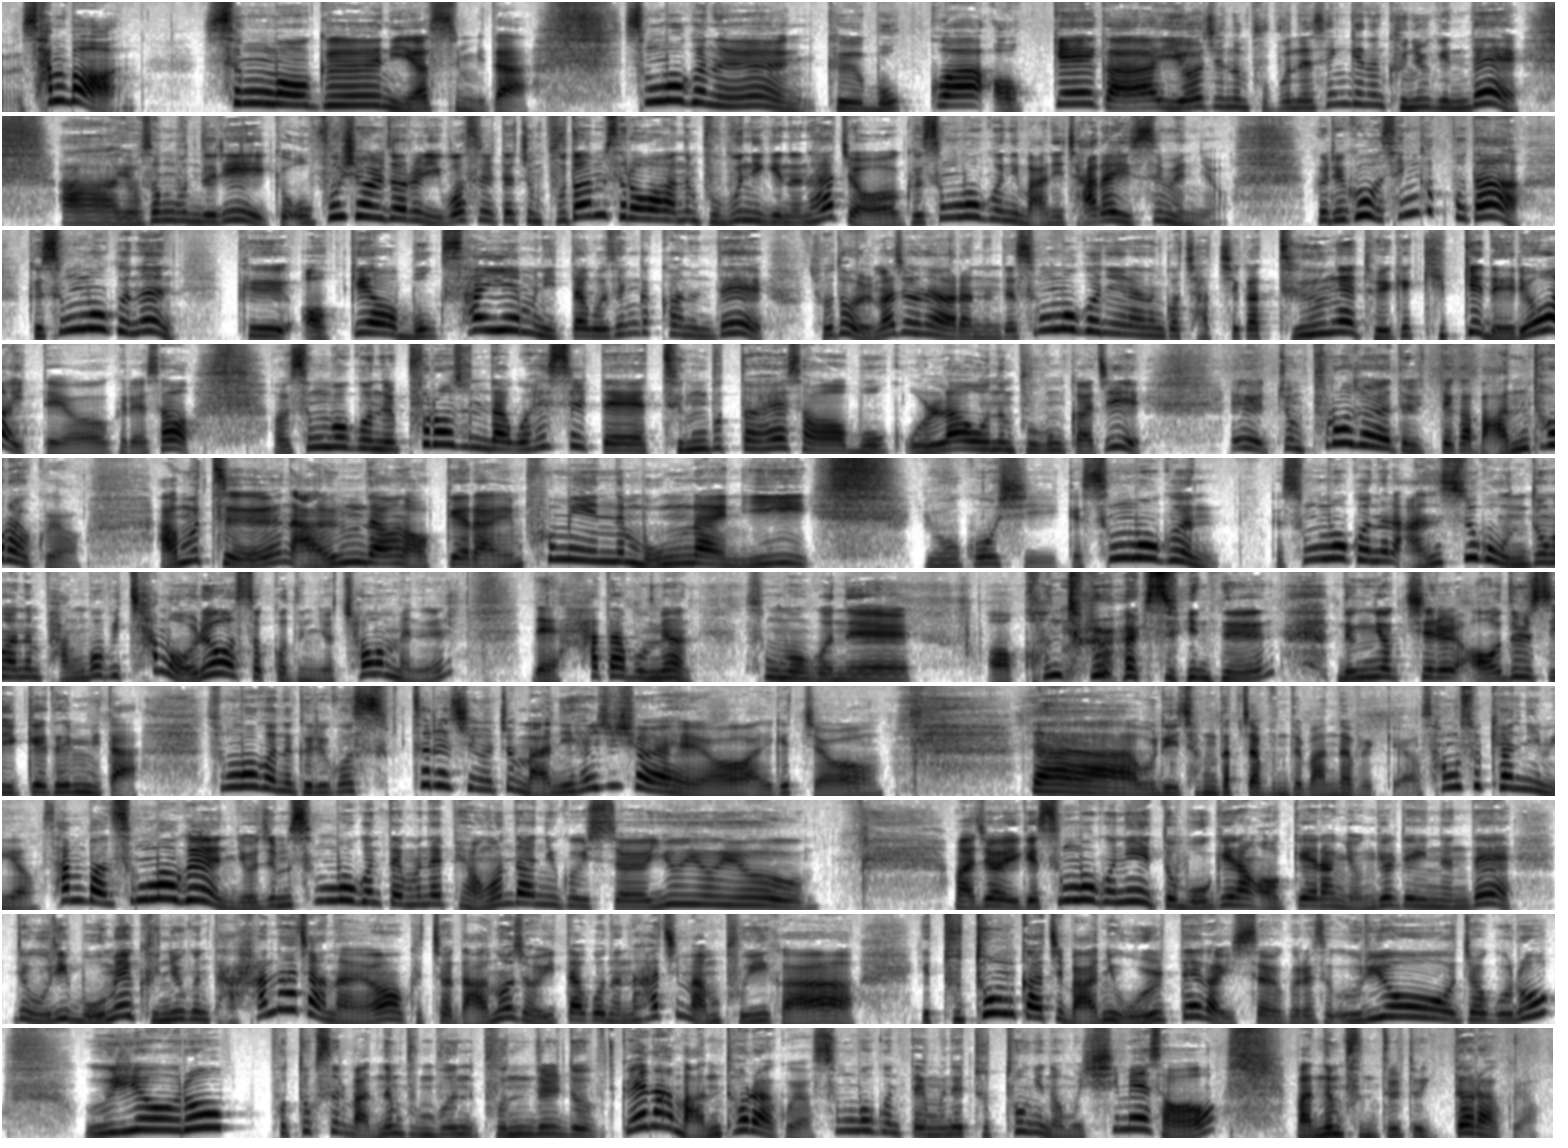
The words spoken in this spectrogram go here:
3번. 승모근이었습니다. 승모근은 그 목과 어깨가 이어지는 부분에 생기는 근육인데, 아, 여성분들이 그 오프숄더를 입었을 때 좀 부담스러워하는 부분이기는 하죠. 그 승모근이 많이 자라 있으면요. 그리고 생각보다 그 승모근은 그 어깨와 목 사이에만 있다고 생각하는데, 저도 얼마 전에 알았는데 승모근이라는 것 자체가 등에 되게 깊게 내려와 있대요. 그래서 어, 승모근을 풀어준다고 했을 때 등부터 해서 목 올라오는 부분까지 좀 풀어줘야 될 때가 많 않더라고요. 아무튼 아름다운 어깨 라인, 품이 있는 목 라인 이 요것이 이렇게 승모근 승모근을 안 쓰고 운동하는 방법이 참 어려웠었거든요. 처음에는. 네, 하다 보면 승모근을 어, 컨트롤할 수 있는 능력치를 얻을 수 있게 됩니다. 승모근은 그리고 스트레칭을 좀 많이 해주셔야 해요. 알겠죠? 자, 우리 정답자분들 만나볼게요. 성숙현 님이요. 3번 승모근. 요즘 승모근 때문에 병원 다니고 있어요. 유유유. 맞아요. 이게 승모근이 또 목이랑 어깨랑 연결돼 있는데 근데 우리 몸의 근육은 다 하나잖아요. 그쵸? 나눠져 있다고는 하지만 부위가 두통까지 많이 올 때가 있어요. 그래서 의료적으로 의료로 보톡스를 맞는 분, 분들도 꽤나 많더라고요. 승모근 때문에 두통이 너무 심해서 맞는 분들도 있더라고요.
